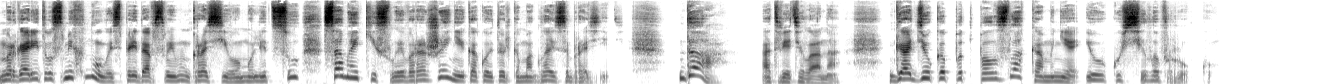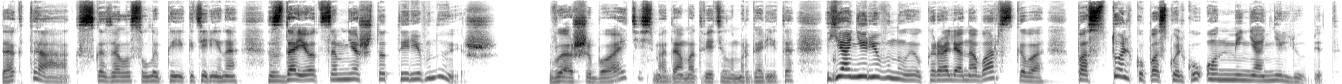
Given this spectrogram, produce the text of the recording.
Маргарита усмехнулась, придав своему красивому лицу самое кислое выражение, какое только могла изобразить. «Да», — ответила она. Гадюка подползла ко мне и укусила в руку. «Так-так», — сказала с улыбкой Екатерина, — «сдается мне, что ты ревнуешь». «Вы ошибаетесь, мадам», — ответила Маргарита. «Я не ревную короля Наварского постольку, поскольку он меня не любит.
